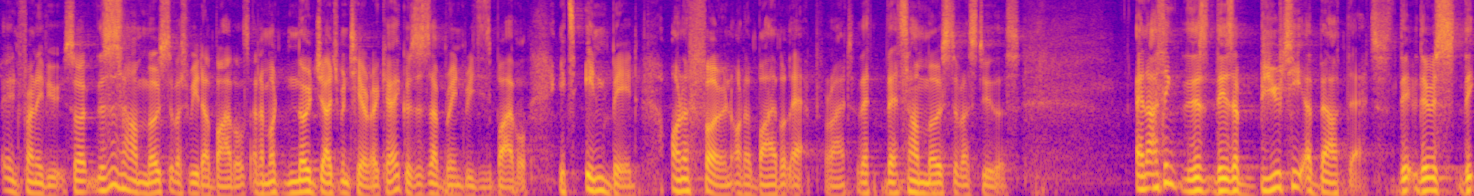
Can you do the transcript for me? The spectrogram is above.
in front of you? So, this is how most of us read our Bibles, and I'm not no judgment here, okay? Because this is how Brent reads his Bible. It's in bed, on a phone, on a Bible app, right? That, that's how most of us do this. And I think there's, there's a beauty about that. There, there, is, there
